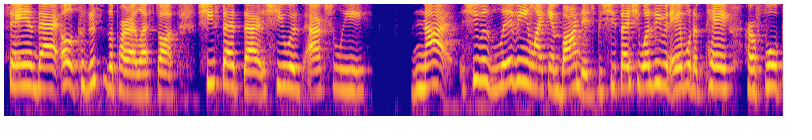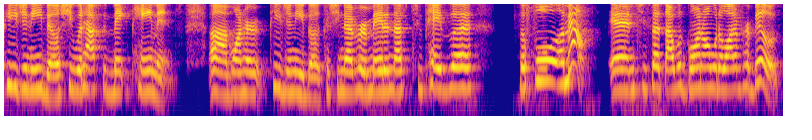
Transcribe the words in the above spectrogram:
saying that oh because this is the part i left off. She said that she was actually not she was living like in bondage but she said she wasn't even able to pay her full pg&e bill. She would have to make payments um, on her pg&e bill because she never made enough to pay the the full amount and she said that was going on with a lot of her bills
